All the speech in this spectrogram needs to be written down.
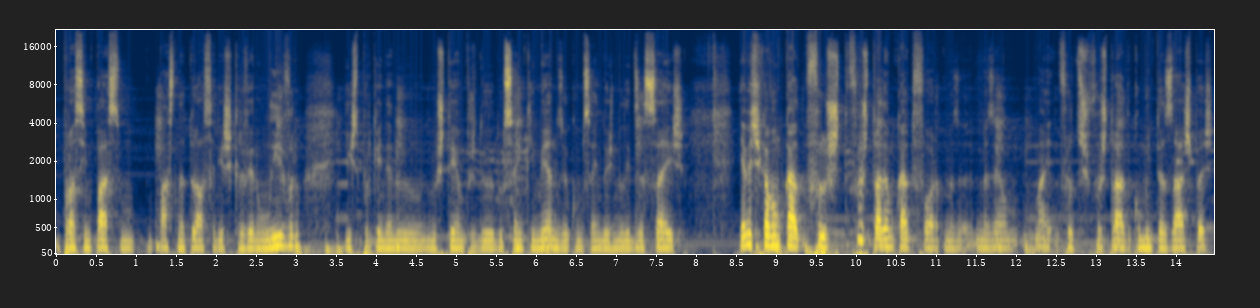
o próximo passo, um passo natural seria escrever um livro, isto porque ainda no, nos tempos do, do eu comecei em 2016 e às vezes ficava um bocado frustrado, frustrado é um bocado forte, mas, mas é um, frustrado com muitas aspas,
